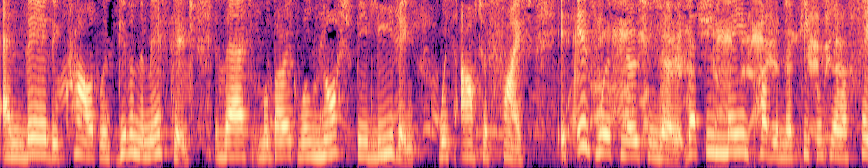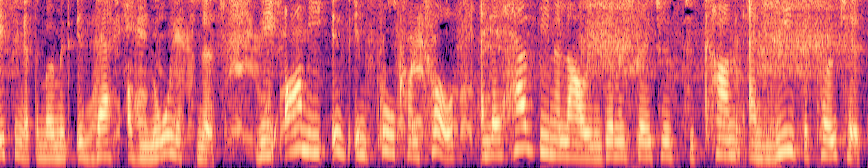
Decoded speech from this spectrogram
and there the crowd was given the message that Mubarak will not be leaving without a fight. It is worth noting, though, that the main problem that people here are facing at the moment is that of lawlessness. The army is in full control, and they have been allowing demonstrators to come and leave the protest.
